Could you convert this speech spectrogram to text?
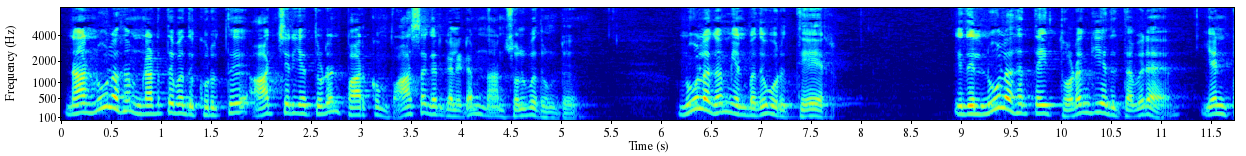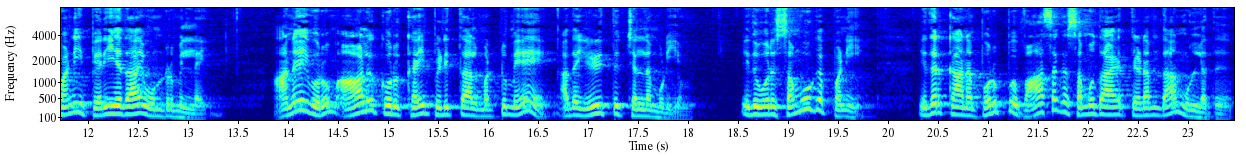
நான் நூலகம் நடத்துவது குறித்து ஆச்சரியத்துடன் பார்க்கும் வாசகர்களிடம் நான் சொல்வதுண்டு. நூலகம் என்பது ஒரு தேர். இதில் நூலகத்தை தொடங்கியது தவிர என் பணி பெரியதாய் ஒன்றுமில்லை. அனைவரும் ஆளுக்கு ஒரு கை பிடித்தால் மட்டுமே அதை இழுத்துச் செல்ல முடியும். இது ஒரு சமூக பணி. இதற்கான பொறுப்பு வாசக சமுதாயத்திடம்தான் உள்ளது.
